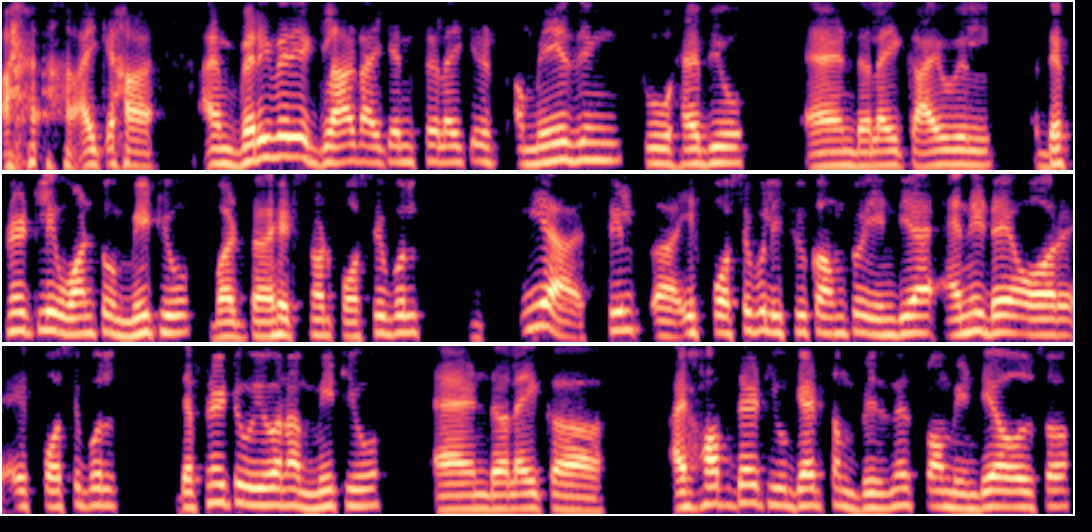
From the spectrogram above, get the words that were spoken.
I, I I'm very very glad I can say like it's amazing to have you. And uh, like I will definitely want to meet you but uh, it's not possible. Yeah still uh, if possible if you come to India any day or if possible definitely we wanna meet you. And uh, like uh, I hope that you get some business from India also.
